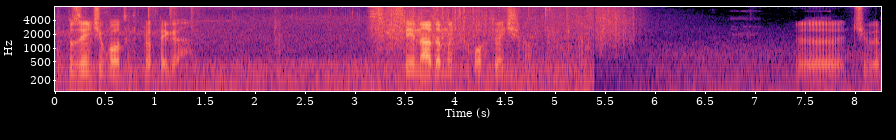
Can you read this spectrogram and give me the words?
Depois a gente volta aqui pra pegar. tem nada muito importante não. Uh, deixa eu ver.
